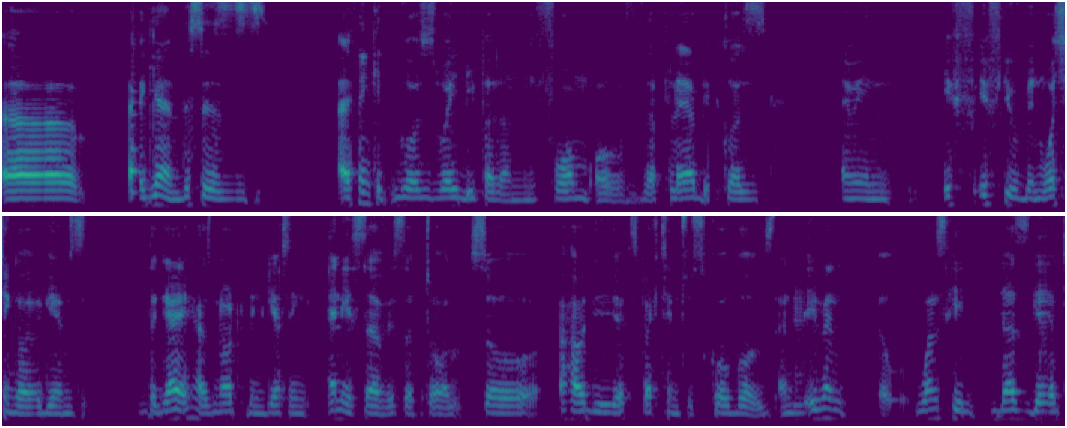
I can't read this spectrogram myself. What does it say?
uh, again, this is I think it goes way deeper than form of the player because, I mean, if if you've been watching our games, the guy has not been getting any service at all. So how do you expect him to score goals? And even uh, once he does get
